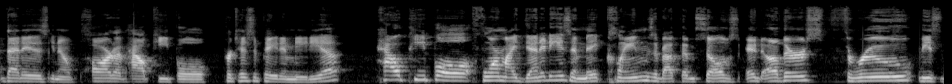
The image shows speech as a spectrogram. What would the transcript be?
that is, you know, part of how people participate in media how people form identities and make claims about themselves and others through these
